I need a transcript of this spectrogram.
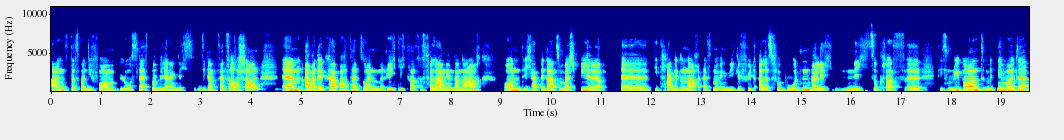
Angst, dass man die Form loslässt. Man will ja eigentlich die ganze Zeit so ausschauen. Ähm, aber der Körper hat halt so ein richtig krasses Verlangen danach. Und ich habe mir da zum Beispiel äh, die Tage danach erstmal irgendwie gefühlt alles verboten, weil ich nicht so krass äh, diesen Rebound mitnehmen wollte.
